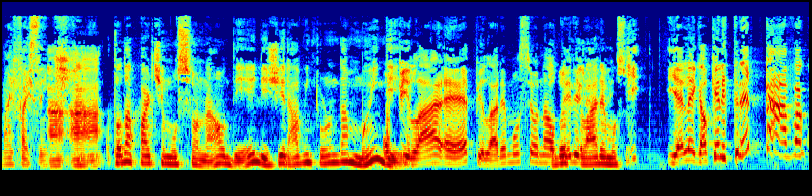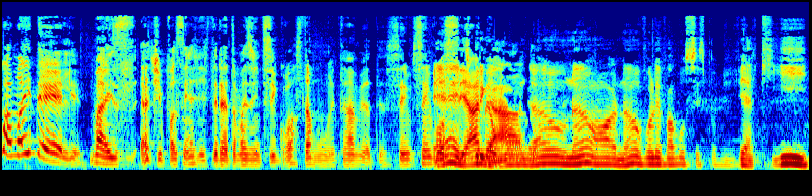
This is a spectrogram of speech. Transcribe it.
mas faz sentido. A, a, toda a parte emocional dele girava em torno da mãe dele. O pilar, é, pilar emocional Todo dele. pilar emocional. E é legal que ele tretava com a mãe dele. Mas é tipo assim, a gente treta, mas a gente se gosta muito. Ah, meu Deus, sem, sem é, você, ah, meu mundo. Não, não, ó, não, vou levar vocês pra viver aqui.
